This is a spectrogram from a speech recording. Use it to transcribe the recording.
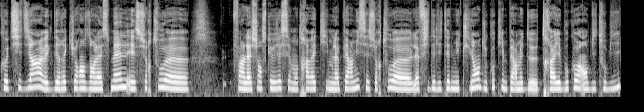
quotidien avec des récurrences dans la semaine et surtout euh, enfin la chance que j'ai c'est mon travail qui me l'a permis c'est surtout euh, la fidélité de mes clients du coup qui me permet de travailler beaucoup en B2B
